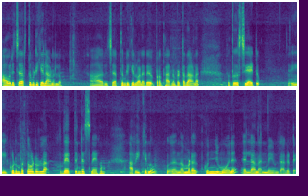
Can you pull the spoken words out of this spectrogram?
ആ ഒരു ചേർത്ത് പിടിക്കലാണല്ലോ. ആ ഒരു ചേർത്ത് പിടിക്കൽ വളരെ പ്രധാനപ്പെട്ടതാണ്. അപ്പോൾ തീർച്ചയായിട്ടും ഈ കുടുംബത്തോടുള്ള ഹൃദയത്തിന്റെ സ്നേഹം അറിയിക്കുന്നു. നമ്മുടെ കുഞ്ഞു മോന് എല്ലാ നന്മയും ഉണ്ടാകട്ടെ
